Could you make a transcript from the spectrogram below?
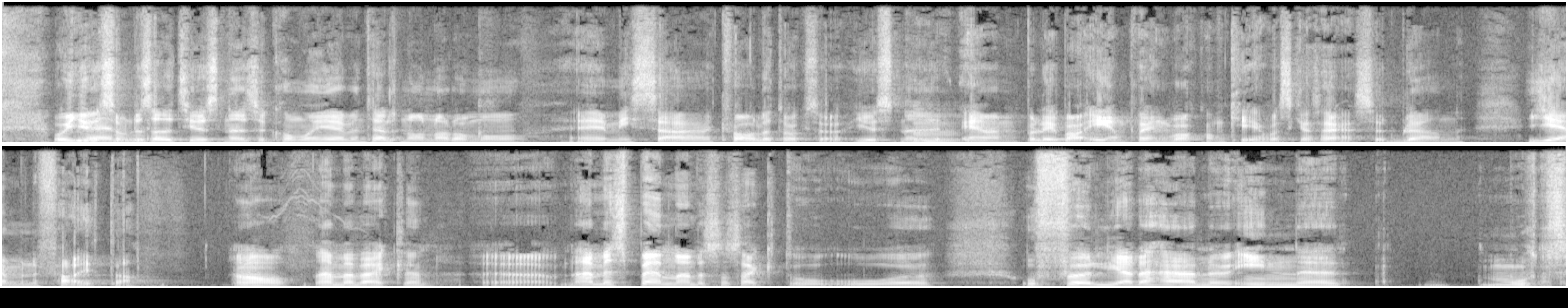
och just men... som det ser ut just nu så kommer ju eventuellt någon av dem att eh, missa kvalet också. Just nu mm. Empoli bara en poäng bakom Kiev ska säga. Så det blir en jämn fight där. Ja, nej men verkligen. Uh, nej men spännande som sagt att följa det här nu in mot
